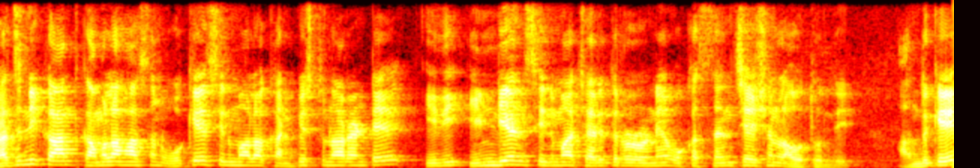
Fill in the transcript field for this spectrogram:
రజనీకాంత్ కమల్ హాసన్ ఒకే సినిమాలో కనిపిస్తున్నారంటే ఇది ఇండియన్ సినిమా చరిత్రలోనే ఒక సెన్సేషన్ అవుతుంది. అందుకే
